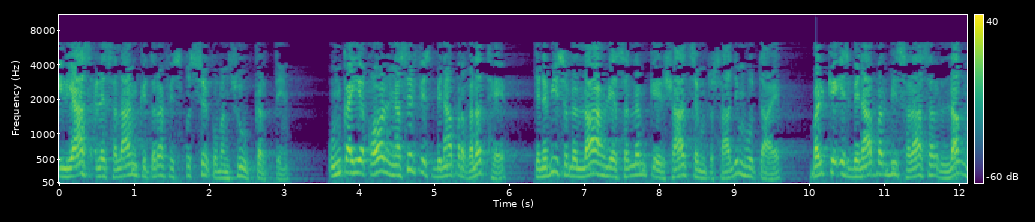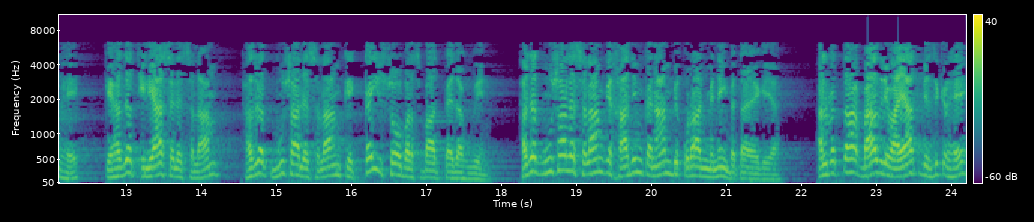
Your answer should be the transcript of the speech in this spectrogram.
الیاس علیہ السلام کی طرف اس قصے کو منسوخ کرتے ہیں۔ ان کا یہ قول نہ صرف اس بنا پر غلط ہے کہ نبی صلی اللہ علیہ وسلم کے ارشاد سے متصادم ہوتا ہے، بلکہ اس بنا پر بھی سراسر لغو ہے کہ حضرت الیاس علیہ السلام حضرت موسا علیہ السلام کے کئی سو برس بعد پیدا ہوئے ہیں۔ حضرت موسا علیہ السلام کے خادم کا نام بھی قرآن میں نہیں بتایا گیا۔ البتہ بعض روایات میں ذکر ہے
